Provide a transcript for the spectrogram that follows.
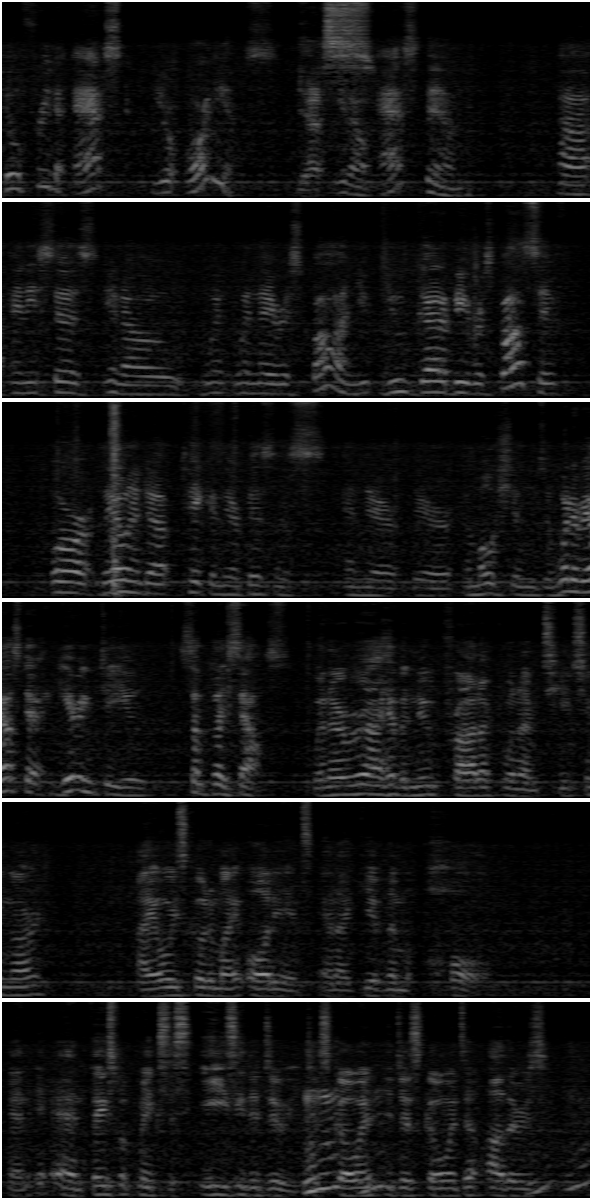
feel free to ask your audience. Yes. you know, ask them. Uh, and he says, you know, when, when they respond, you, you've got to be responsive or they'll end up taking their business and their, their emotions and whatever else they're giving to you someplace else. Whenever I have a new product when I'm teaching art, I always go to my audience and I give them a poll. And, and Facebook makes this easy to do. You just Mhm, go in, mhm. you just go into others, Mhm,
